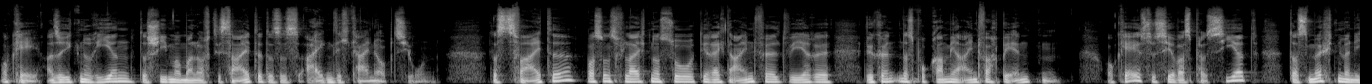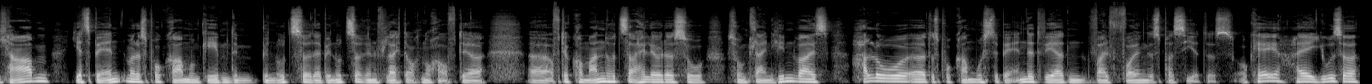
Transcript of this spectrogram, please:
Okay, also ignorieren, das schieben wir mal auf die Seite, das ist eigentlich keine Option. Das Zweite, was uns vielleicht noch so direkt einfällt, wäre, wir könnten das Programm ja einfach beenden okay, es ist hier was passiert, das möchten wir nicht haben, jetzt beenden wir das Programm und geben dem Benutzer, der Benutzerin vielleicht auch noch auf der, äh, auf der Kommandozeile oder so, so einen kleinen Hinweis, hallo, äh, das Programm musste beendet werden, weil Folgendes passiert ist. Okay, hey User,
